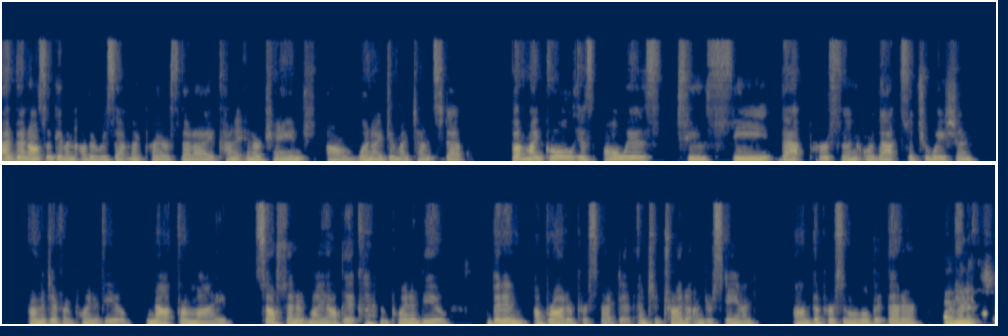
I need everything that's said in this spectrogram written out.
I've been also given other resentment prayers that I kind of interchange uh, when I do my 10 step. But my goal is always to see that person or that situation from a different point of view, not from my self centered, myopic point of view, but in a broader perspective and to try to understand um, the person a little bit better. Five and minutes.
